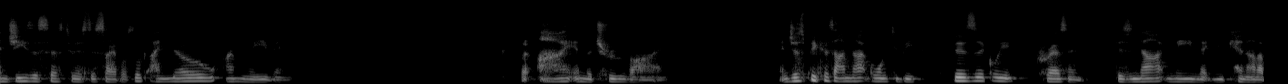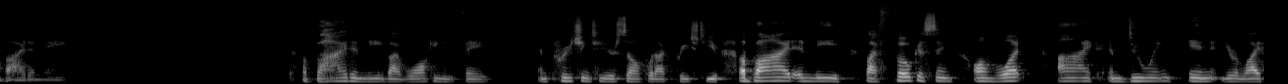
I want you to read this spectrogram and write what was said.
And Jesus says to his disciples, Look, I know I'm leaving, but I am the true vine. And just because I'm not going to be physically present does not mean that you cannot abide in me. Abide in me by walking in faith and preaching to yourself what I've preached to you. Abide in me by focusing on what I am doing in your life.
